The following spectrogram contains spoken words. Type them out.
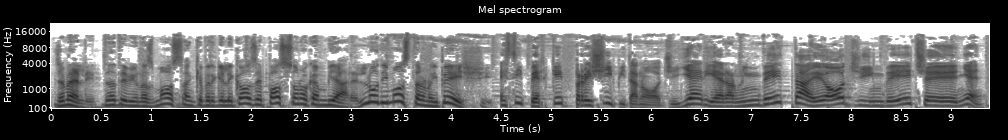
Gemelli, datevi una smossa anche perché le cose possono cambiare. Lo dimostrano i pesci. Eh sì, perché precipitano oggi. Ieri erano in vetta e oggi invece niente,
